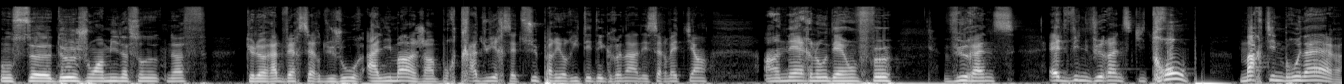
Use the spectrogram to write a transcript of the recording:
en ce 2 juin 1999 que leur adversaire du jour, à l'image, hein, pour traduire cette supériorité des Grenades et Servetiens, un néerlandais en feu, Vurens, Edwin Vurens qui trompe Martin Brunner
